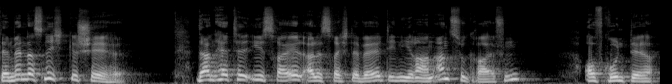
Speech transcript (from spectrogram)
Denn wenn das nicht geschähe, dann hätte Israel alles Recht der Welt, den Iran anzugreifen aufgrund der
